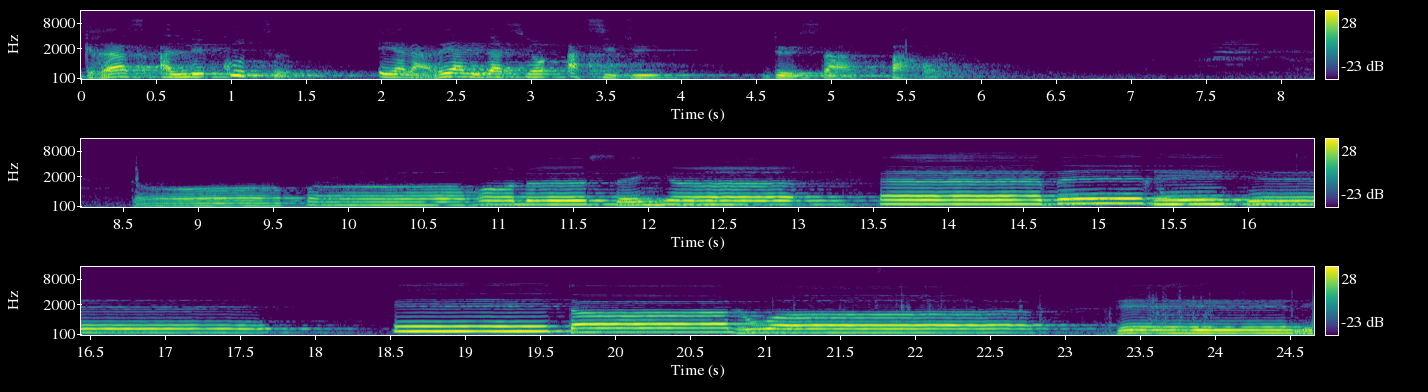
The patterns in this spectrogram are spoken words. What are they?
grâce à l'écoute et à la réalisation assidue de sa parole. Ta parole, Seigneur, est vérité et ta loi délivrance.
